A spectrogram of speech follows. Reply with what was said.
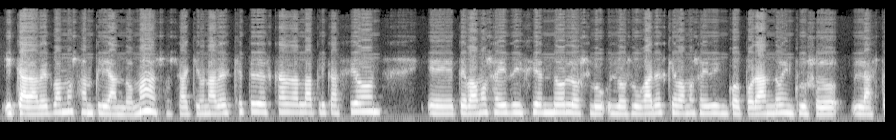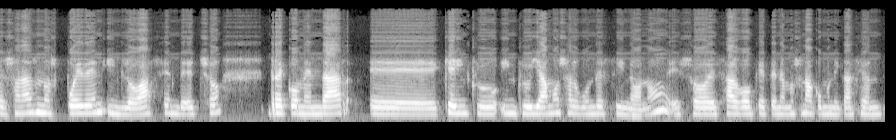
y cada vez vamos ampliando más. O sea que una vez que te descargas la aplicación, eh, te vamos a ir diciendo los, los, lugares que vamos a ir incorporando, incluso las personas nos pueden, y lo hacen de hecho, recomendar eh, que incluyamos algún destino, ¿no? Eso es algo que tenemos una comunicación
